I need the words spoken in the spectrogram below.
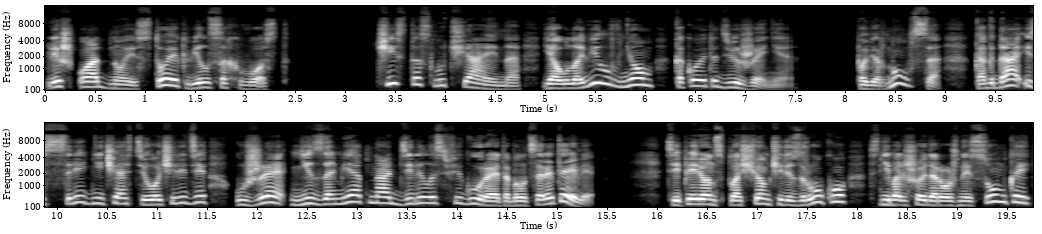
лишь у одной из стоек вился хвост. Чисто случайно я уловил в нем какое-то движение. Повернулся, когда из средней части очереди уже незаметно отделилась фигура. Это был Церетели. Теперь он с плащом через руку, с небольшой дорожной сумкой,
